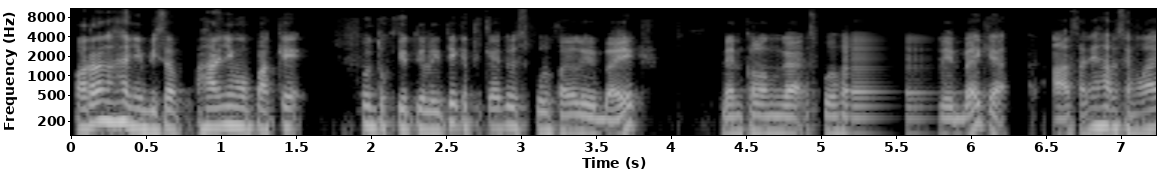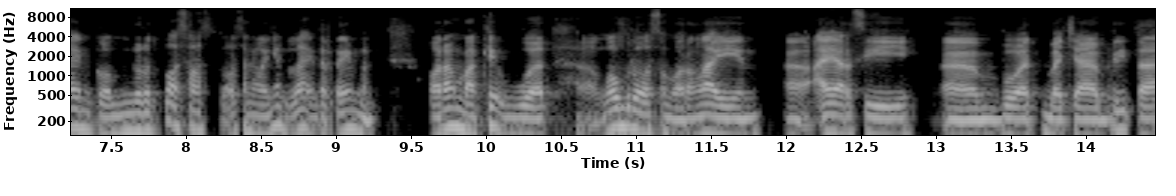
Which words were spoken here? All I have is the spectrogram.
Orang hanya bisa hanya mau pakai untuk utility ketika itu 10 kali lebih baik, dan kalau nggak 10 kali lebih baik ya alasannya harus yang lain. Kalau menurutku salah satu alasan yang lainnya adalah entertainment. Orang pakai buat uh, ngobrol sama orang lain, uh, eh, IRC, uh, buat baca berita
